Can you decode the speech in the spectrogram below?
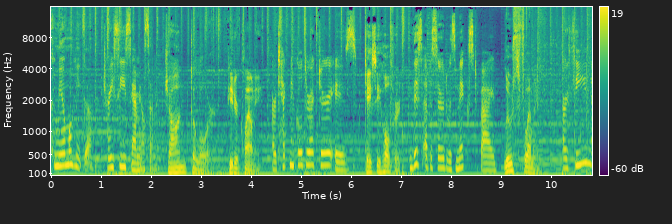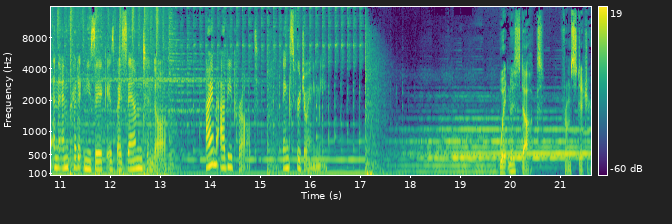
Camille Mojica, Tracy Samuelson, John Delore, Peter Clowney. Our technical director is Casey Holford. This episode was mixed by Luce Fleming. Our theme and end credit music is by Sam Tyndall. I'm Abby Peralt. Thanks for joining me. Witness Docs from Stitcher.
